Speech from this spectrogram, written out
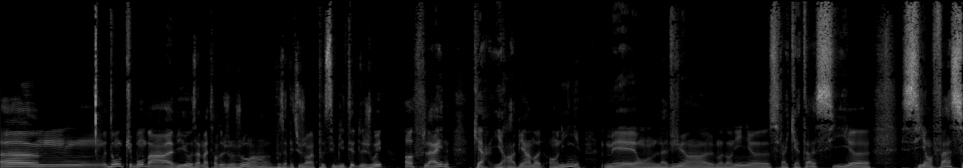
Euh, donc bon, bah avis aux amateurs de Jojo, hein, vous avez toujours la possibilité de jouer offline, car il y aura bien un mode en ligne, mais on l'a vu, hein, le mode en ligne, euh, c'est la cata si euh, si en face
